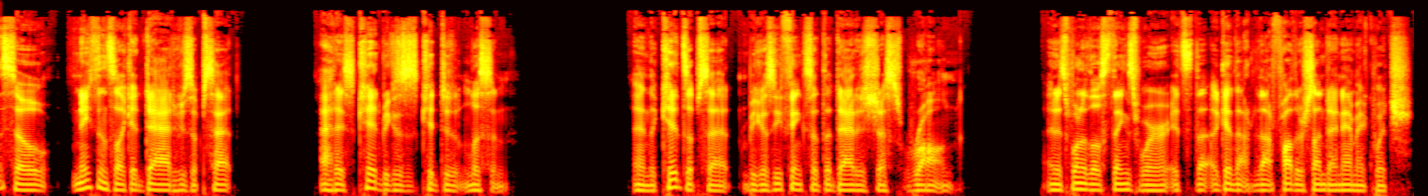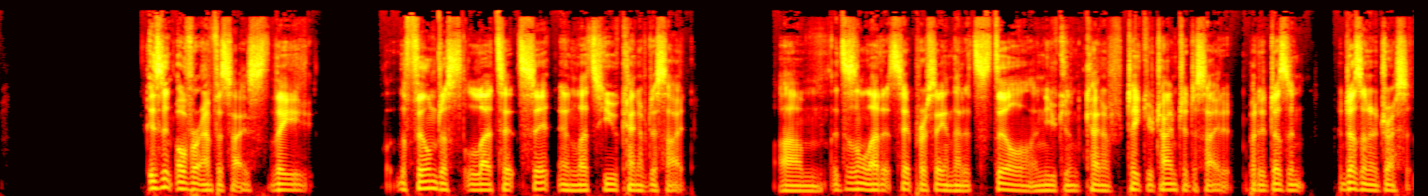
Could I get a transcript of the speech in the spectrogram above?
So Nathan's like a dad who's upset at his kid because his kid didn't listen. And the kid's upset because he thinks that the dad is just wrong and it's one of those things where it's the again that that father son dynamic which isn't overemphasized. They the film just lets it sit and lets you kind of decide. Um, it doesn't let it sit per se, and that it's still, and you can kind of take your time to decide it. But it doesn't. It doesn't address it.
